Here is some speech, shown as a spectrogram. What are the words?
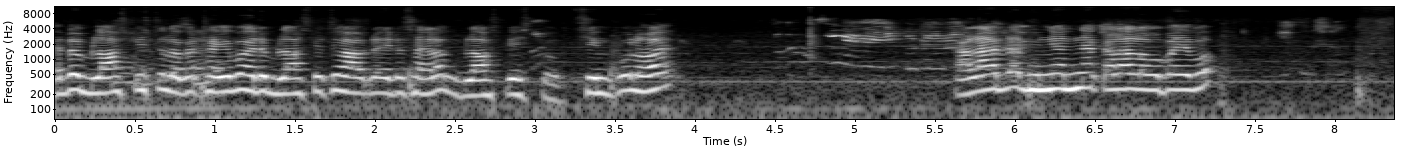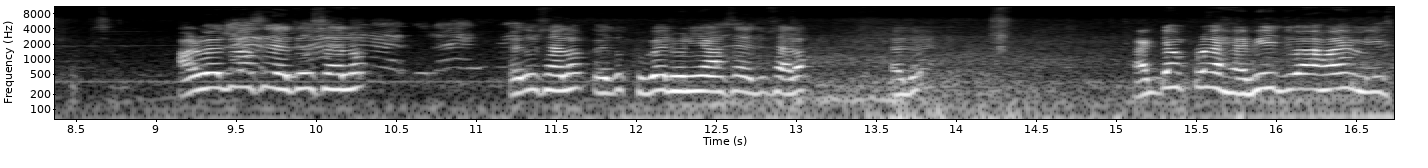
এইটো ব্লাউজ পিচটো লগত থাকিব, এইটো ব্লাউজ পিচটো আপোনাৰ এইটো চাই লওক ব্লাউজ পিচটো চিম্পুল হয়। কালাৰবিলাক ধুনীয়া ধুনীয়া কালাৰ ল'ব পাৰিব। আৰু এযোৰ আছে এইযোৰ চাই লওক এইযোৰ চাই লওক এইযোৰ খুবেই ধুনীয়া আছে এইযোৰ চাই লওক এইযোৰ একদম পূৰা হেভি যোৰা হয় মিক্স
